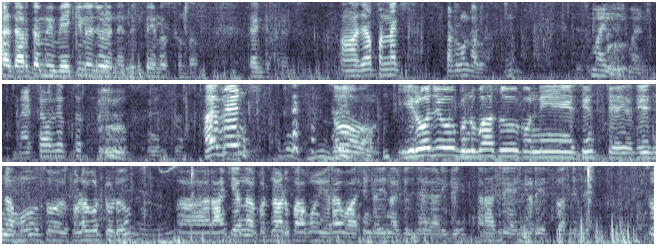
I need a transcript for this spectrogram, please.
అది తర్వాత మీ మేకింగ్లో చూడండి ఎందుకు పెయిన్ వస్తుందో. థ్యాంక్ యూ ఫ్రెండ్స్ చెప్పండి నెక్స్ట్ పట్టుకుంటారు. Ismail Ismail hi friends so ఈరోజు గుండుబాసు కొన్ని సీన్స్ చేసినాము. సో తొడగొట్టుడు రాఖీ అన్న కొట్టినాడు పాపం ఎరా వాసింటది నాకు తెలిసిన గాడికి రాత్రి ఐదు గంటల వేసి వాసిందే సో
